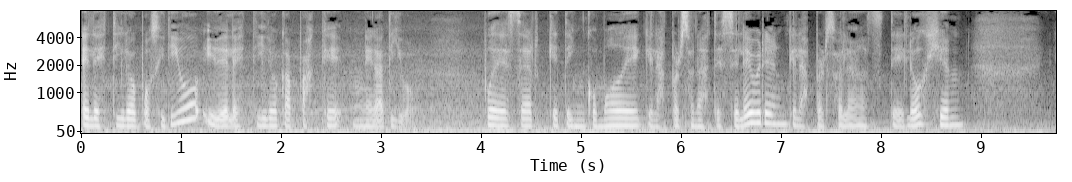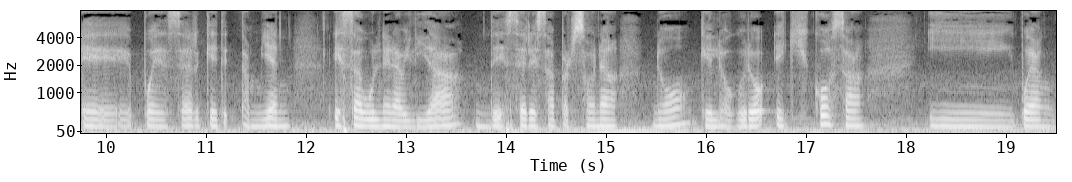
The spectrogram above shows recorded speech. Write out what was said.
el estilo positivo y del estilo capaz que negativo. Puede ser que te incomode que las personas te celebren, que las personas te elogien. Eh, puede ser que también esa vulnerabilidad de ser esa persona no que logró X cosa y puedan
